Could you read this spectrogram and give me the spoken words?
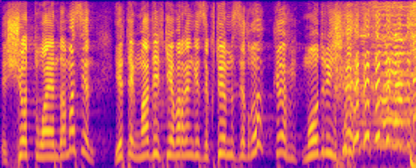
е счетты уайымдама сен ертең мадридке барған кезде күтеміз деді ғой. Кім? Модрич.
